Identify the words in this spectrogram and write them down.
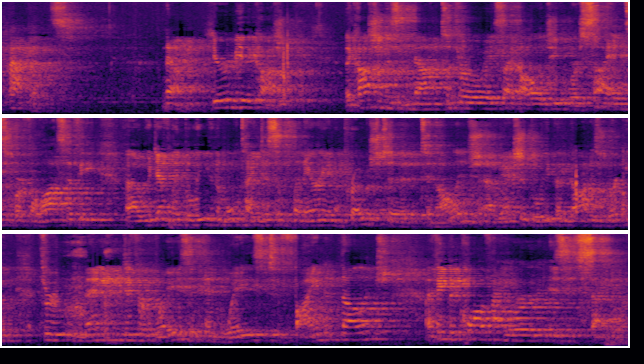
happens? Now, here would be the caution. The caution is not to throw away psychology or science or philosophy. Uh, we definitely believe in a multidisciplinary approach to, to knowledge. Uh, we actually believe that God is working through many different ways and, and ways to find knowledge. I think the qualifying word is secular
